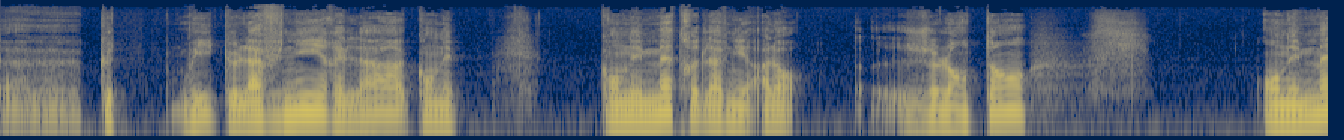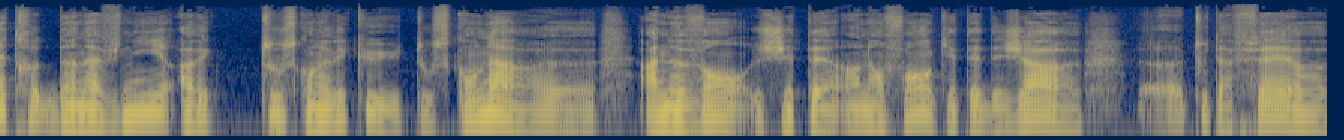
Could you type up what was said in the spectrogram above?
euh, que, oui, que l'avenir est là, qu'on est qu'on est maître de l'avenir. Alors, je l'entends, on est maître d'un avenir avec tout ce qu'on a vécu, tout ce qu'on a. Euh, à 9 ans, j'étais un enfant qui était déjà euh, tout à fait euh,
